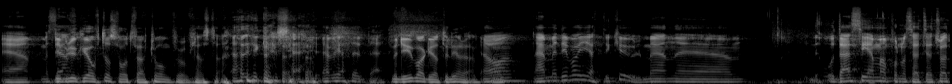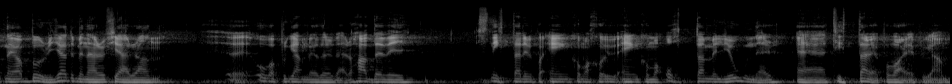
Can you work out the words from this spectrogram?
Eh, men Det sen- brukar ju oftast vara tvärtom för de flesta. Ja, det kanske är. Jag vet inte. Men det är ju bara att gratulera. Ja, nej, men det var jättekul. Men, eh, och där ser man på något sätt, jag tror att när jag började med När och fjärran eh, och var programledare där, då hade vi snittade vi på 1,7-1,8 miljoner tittare på varje program.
